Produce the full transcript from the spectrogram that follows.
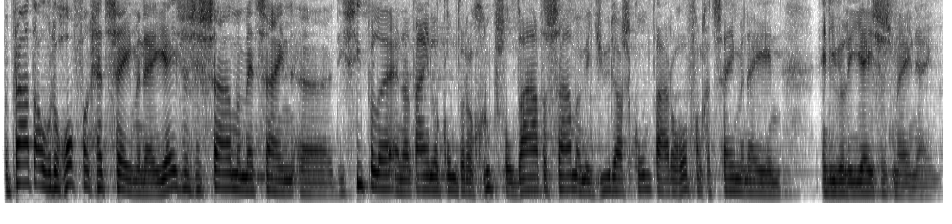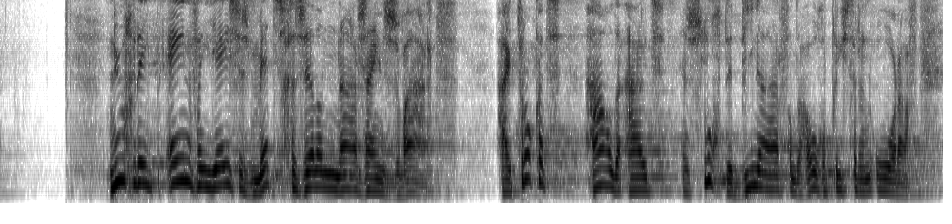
We praten over de hof van Gethsemane. Jezus is samen met zijn uh, discipelen en uiteindelijk komt er een groep soldaten samen met Judas, komt daar de hof van Gethsemane in en die willen Jezus meenemen. Nu greep een van Jezus' metgezellen naar zijn zwaard. Hij trok het, haalde uit en sloeg de dienaar van de hoge priester een oor af.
